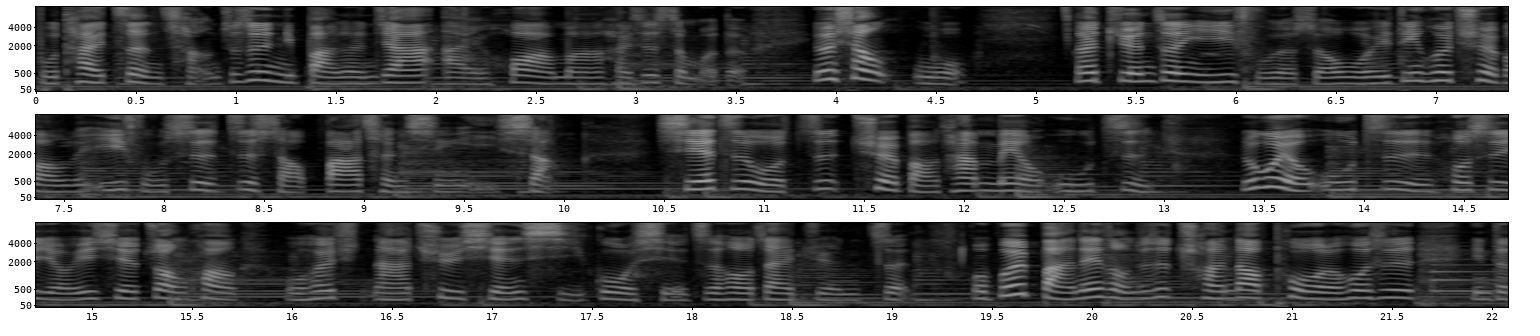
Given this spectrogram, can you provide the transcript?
不太正常。就是你把人家矮化吗，还是什么的？因为像我。在捐赠衣服的时候，我一定会确保我的衣服是至少八成新以上。鞋子我自确保它没有污渍，如果有污渍或是有一些状况，我会拿去先洗过鞋之后再捐赠。我不会把那种就是穿到破了，或是你的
